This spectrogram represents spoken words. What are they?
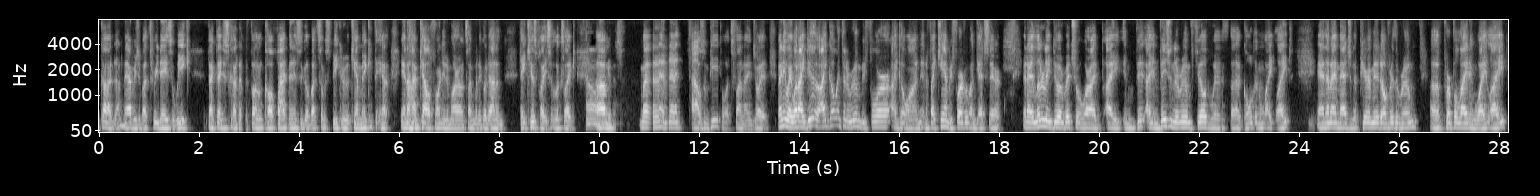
God, on average, about three days a week. In fact, I just got a phone call five minutes ago about some speaker who can't make it to Anaheim, California tomorrow, and so I'm going to go down and take his place. It looks like. Oh, Um, goodness. And a thousand people. It's fun. I enjoy it. But anyway, what I do, I go into the room before I go on, and if I can, before everyone gets there, and I literally do a ritual where I I, envi- I envision the room filled with uh, golden white light, and then I imagine a pyramid over the room of purple light and white light,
